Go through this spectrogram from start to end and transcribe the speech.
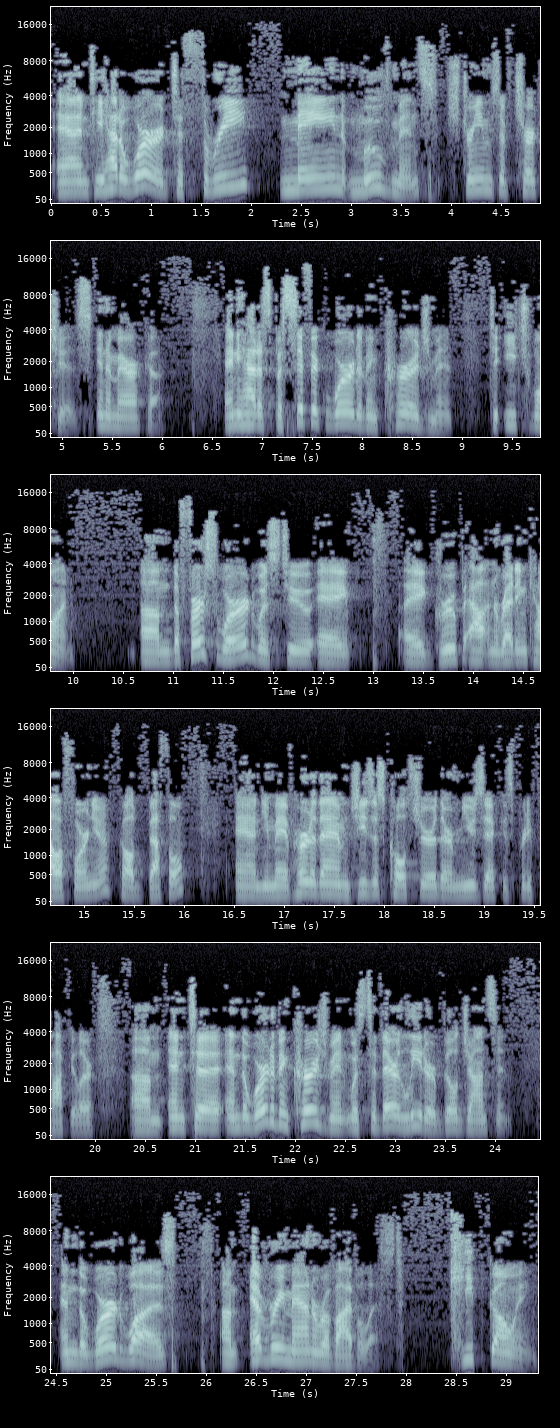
And he had a word to three main movements, streams of churches in America. And he had a specific word of encouragement to each one. Um, the first word was to a, a group out in Redding, California called Bethel. And you may have heard of them, Jesus Culture, their music is pretty popular. Um, and, to, and the word of encouragement was to their leader, Bill Johnson. And the word was, um, every man a revivalist. Keep going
